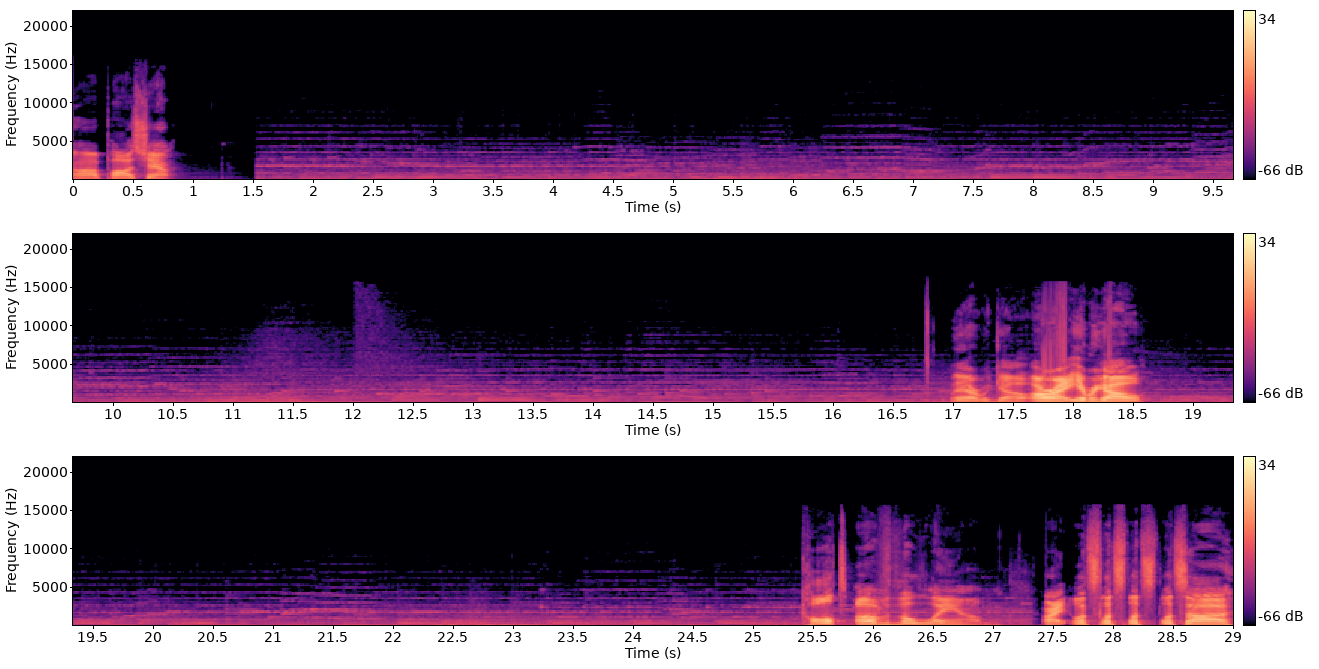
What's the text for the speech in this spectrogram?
Uh, pause champ. There we go. All right, here we go. Cult of the Lamb. All right, let's let's let's let's uh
